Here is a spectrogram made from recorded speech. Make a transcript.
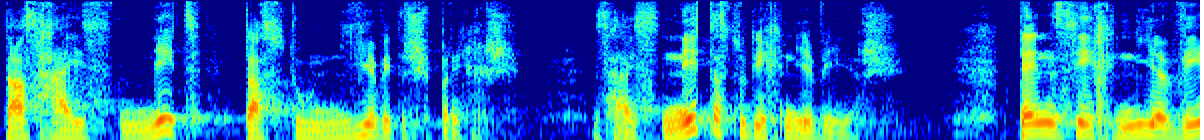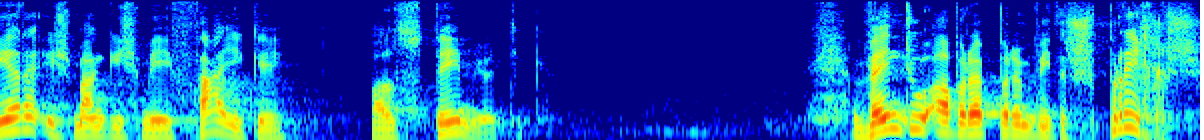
Das heißt nicht, dass du nie widersprichst. Das heißt nicht, dass du dich nie wehrst. Denn sich nie wehren ist manchmal mehr feige als demütig. Wenn du aber jemandem widersprichst,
